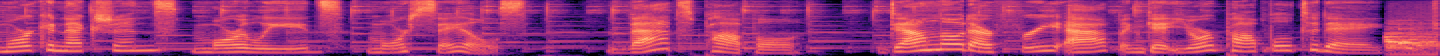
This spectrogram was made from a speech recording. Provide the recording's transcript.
More connections, more leads, more sales. That's Popl. Download our free app and get your Popl today. Aren't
